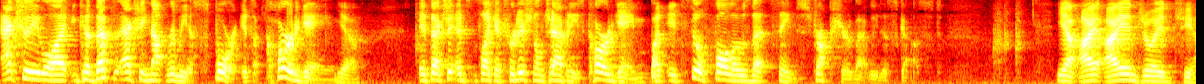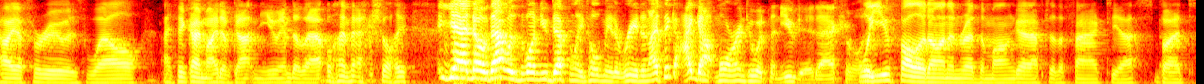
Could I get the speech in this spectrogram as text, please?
actually like because that's actually not really a sport; it's a card game. Yeah. It's actually it's like a traditional Japanese card game, but it still follows that same structure that we discussed. Yeah, I, I enjoyed Chihaya Furu as well. I think I might have gotten you into that one actually. Yeah, no, that was the one you definitely told me to read, and I think I got more into it than you did, actually. Well, you followed on and read the manga after the fact, yes, but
